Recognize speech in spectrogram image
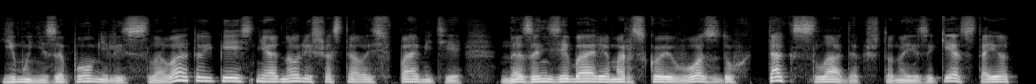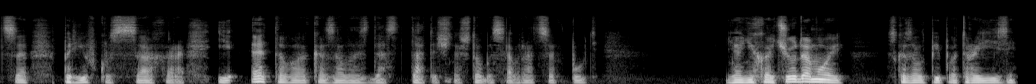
Ему не запомнились слова той песни, одно лишь осталось в памяти. На Занзибаре морской воздух так сладок, что на языке остается привкус сахара, и этого оказалось достаточно, чтобы собраться в путь. «Я не хочу домой», — сказал Пипа Троизи.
